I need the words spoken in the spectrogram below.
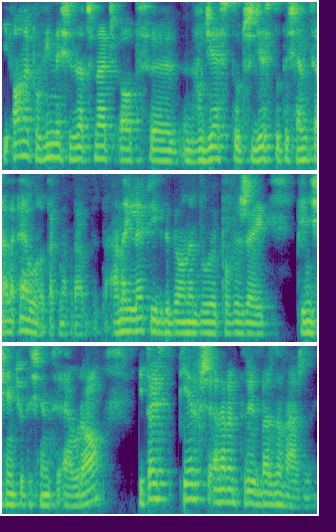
i one powinny się zaczynać od 20-30 e, tysięcy, ale euro tak naprawdę, a najlepiej gdyby one były powyżej 50 tysięcy euro. I to jest pierwszy element, który jest bardzo ważny.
